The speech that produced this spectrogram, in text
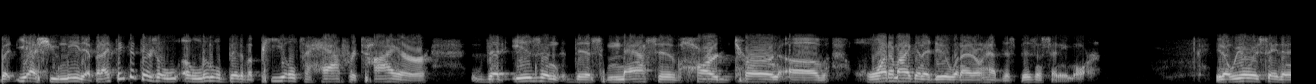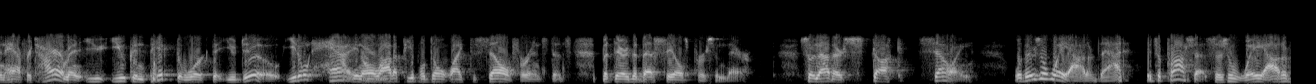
But yes, you need it. But I think that there's a, a little bit of appeal to half retire that isn't this massive hard turn of what am I going to do when I don't have this business anymore? You know, we always say that in half retirement, you you can pick the work that you do. You don't have, you know, a lot of people don't like to sell, for instance, but they're the best salesperson there. So now they're stuck selling. Well, there's a way out of that. It's a process. There's a way out of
